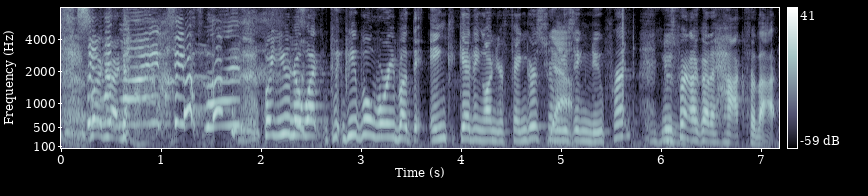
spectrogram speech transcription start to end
Same with right- mine, But you know what? P- people worry about the ink getting on your fingers from Yeah. using newsprint. Newsprint, I've got a hack for that.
